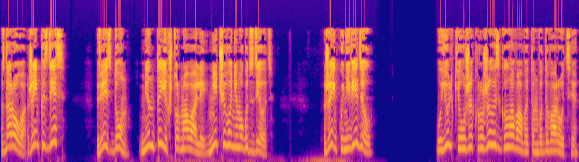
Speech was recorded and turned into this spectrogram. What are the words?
Здорово, Женька здесь?» «Весь дом. Менты их штурмовали. Ничего не могут сделать». «Женьку не видел?» У Юльки уже кружилась голова в этом водовороте.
